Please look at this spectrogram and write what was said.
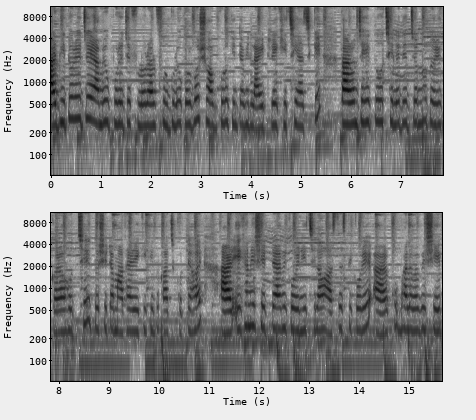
আর ভিতরে যে আমি উপরে যে ফ্লোরাল ফুলগুলো করব, সবগুলো কিন্তু আমি লাইট রেখেছি আজকে। কারণ যেহেতু ছেলেদের জন্য তৈরি করা হচ্ছে, তো সেটা মাথায় রেখে কিন্তু কাজ করতে হয়। আর এখানে শেডটা আমি করে নিচ্ছিলাম, আস্তে আস্তে করে, আর খুব ভালোভাবে শেপ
